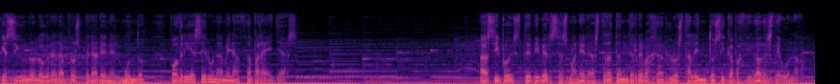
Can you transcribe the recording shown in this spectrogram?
Que si uno lograra prosperar en el mundo, podría ser una amenaza para ellas. Así pues, de diversas maneras tratan de rebajar los talentos y capacidades de uno.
